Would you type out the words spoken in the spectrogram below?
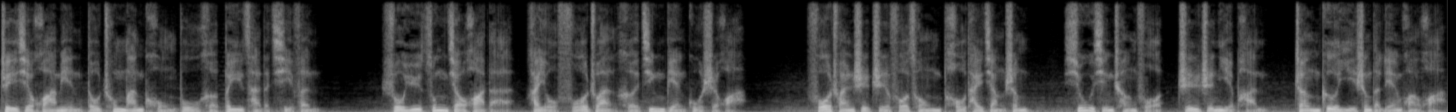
这些画面都充满恐怖和悲惨的气氛。属于宗教画的还有佛传和经变故事画。佛传是指佛从投胎降生、修行成佛，直至涅槃，整个一生的连环画。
